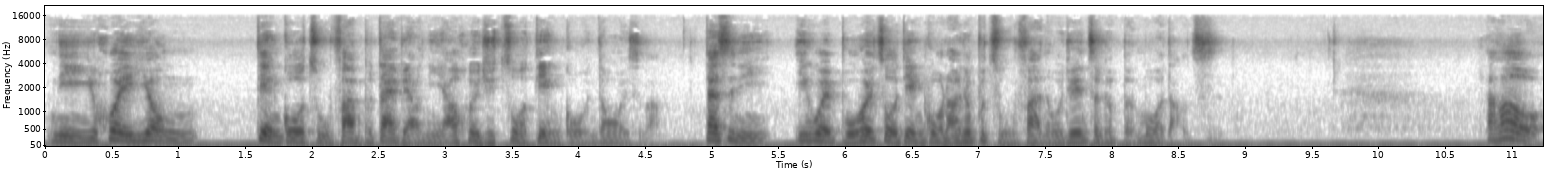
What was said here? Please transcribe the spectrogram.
你会用电锅煮饭，不代表你要会去做电锅，你懂我意思吗？但是你因为不会做电锅，然后就不煮饭了，我觉得你整个本末倒置。然后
